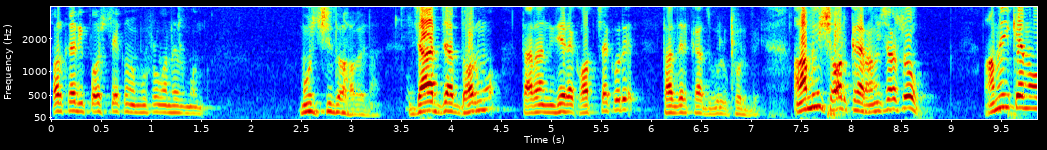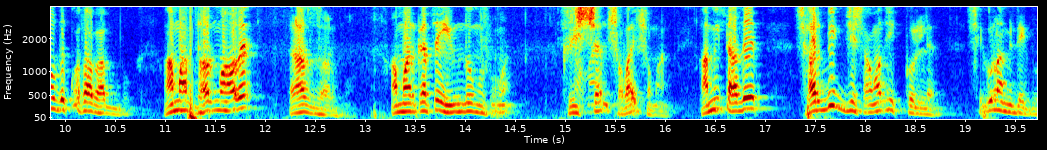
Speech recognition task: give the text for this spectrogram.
সরকারি পয়সায় কোনো মুসলমানের মন- মসজিদও হবে না। যার যার ধর্ম, তারা নিজেরা খরচা করে তাদের কাজগুলো করবে। আমি সরকার, আমি শাসক, আমি কেন ওদের কথা ভাববো? আমার ধর্ম হবে রাজধর্ম। আমার কাছে হিন্দু মুসলমান খ্রিশ্চান সবাই সমান। আমি তাদের সার্বিক যে সামাজিক কল্যাণ সেগুলো আমি দেখব।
